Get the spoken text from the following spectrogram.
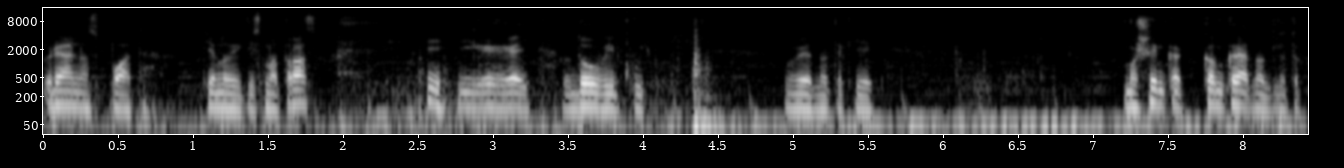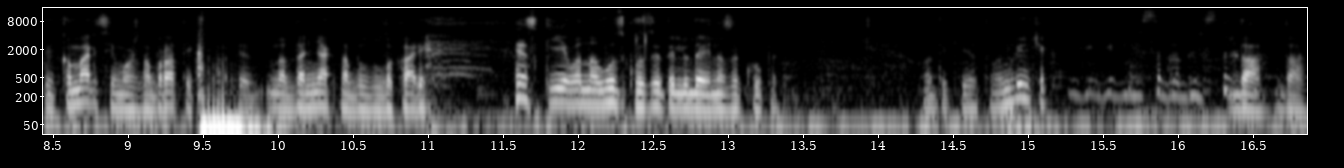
реально спати. Кинув якийсь матрас і в довгий путь. Видно такий. Машинка конкретно для такої комерції можна брати і купити на дальняк на блоблокарі. З Києва на Луцьк возити людей на закупи. Отакий автомобільчик. Відіб'є себе швидко. Да, да.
